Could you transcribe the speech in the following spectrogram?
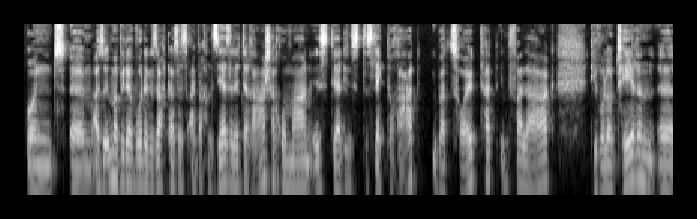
Und ähm, also immer wieder wurde gesagt, dass es einfach ein sehr, sehr literarischer Roman ist, der das, das Lektorat überzeugt hat im Verlag. Die Volontärin, äh,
